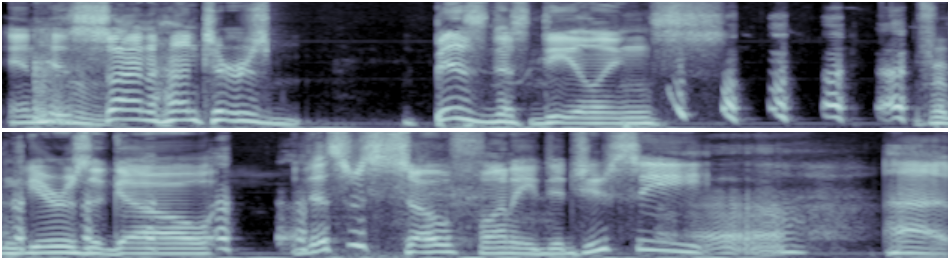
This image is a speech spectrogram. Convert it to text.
in his son Hunter's business dealings from years ago. This was so funny. Did you see uh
